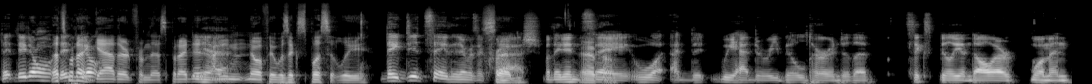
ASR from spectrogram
They, they don't. That's they, what they I don't- gathered from this, but I didn't. I didn't know if it was explicitly. They did say that there was a Said- crash, but they didn't Okay. say what that we had to rebuild her into the six billion dollar woman.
